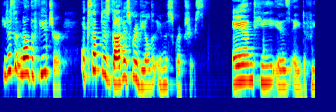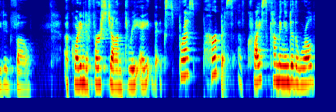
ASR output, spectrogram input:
He doesn't know the future except as God has revealed it in the scriptures. And he is a defeated foe. According to 1 John 3 8, the express purpose of Christ coming into the world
